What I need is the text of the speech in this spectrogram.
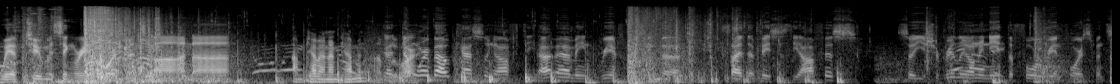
We have two missing reinforcements on, uh, I'm coming. I'm coming. Uh, don't Bar. worry about castling off the. Uh, I mean, reinforcing the side that faces the office. So you should really only need the four reinforcements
